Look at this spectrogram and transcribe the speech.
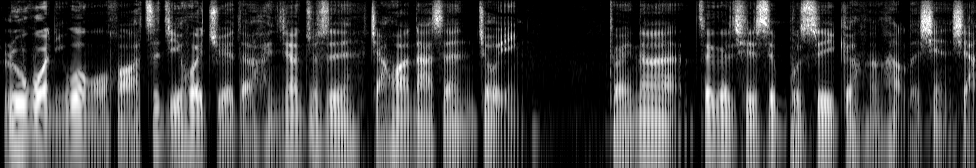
如果你问我话，自己会觉得很像就是讲话大声就赢，对，那这个其实不是一个很好的现象。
